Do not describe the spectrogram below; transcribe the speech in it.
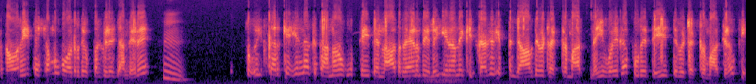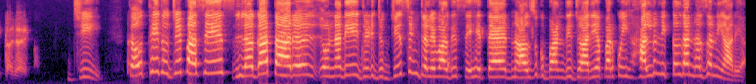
ਖਨੌਰੀ ਤੇ ਸ਼ੰਭੂ ਬਾਰਡਰ ਦੇ ਉੱਪਰ ਜਿਹੜੇ ਜਾਂਦੇ ਨੇ ਹੂੰ। ਤੋ ਇਸ ਕਰਕੇ ਇਹਨਾਂ ਕਿਸਾਨਾਂ ਨੂੰ ਉੱਤੇ ਤੈਨਾਤ ਰਹਿਣ ਦੇ ਲਈ ਇਹਨਾਂ ਨੇ ਕੀਤਾ ਕਿ ਪੰਜਾਬ ਦੇ ਵਿੱਚ ਟਰੈਕਟਰ ਮਾਰਚ ਨਹੀਂ ਹੋਏਗਾ ਪੂਰੇ ਦੇਸ਼ ਦੇ ਵਿੱਚ ਟਰੈਕਟਰ ਮਾਰਚ ਜਿਹੜਾ ਕੀਤਾ ਜਾਏਗਾ। ਜੀ ਤਾਂ ਉੱਥੇ ਦੂਜੇ ਪਾਸੇ ਲਗਾਤਾਰ ਉਹਨਾਂ ਦੀ ਜਿਹੜੀ ਜਗਜੀਤ ਸਿੰਘ ਡੱਲੇਵਾਲ ਦੀ ਸਿਹਤ ਹੈ ਨਾਜ਼ੁਕ ਬਣਦੀ ਜਾ ਰਹੀ ਹੈ ਪਰ ਕੋਈ ਹੱਲ ਨਿਕਲਦਾ ਨਜ਼ਰ ਨਹੀਂ ਆ ਰਿਹਾ।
